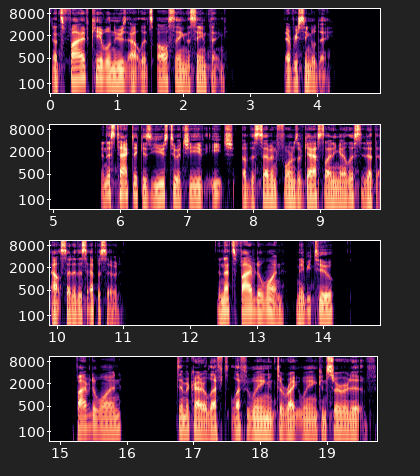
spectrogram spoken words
that's five cable news outlets all saying the same thing every single day. And this tactic is used to achieve each of the seven forms of gaslighting I listed at the outset of this episode. And that's five to one, maybe two. Five to one Democrat or left left wing to right wing conservative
